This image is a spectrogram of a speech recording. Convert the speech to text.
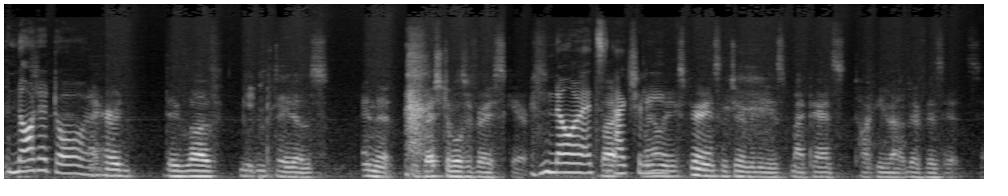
Not at all. I heard they love meat and potatoes, and that the vegetables are very scarce. No, it's But my only experience with Germany is my parents talking about their visit. So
